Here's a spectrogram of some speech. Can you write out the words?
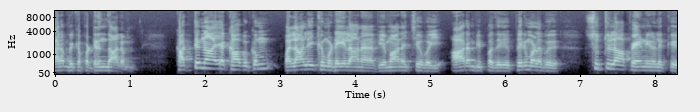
ஆரம்பிக்கப்பட்டிருந்தாலும் கட்டுநாயக்காவுக்கும் பலாலிக்கும் இடையிலான விமான சேவை ஆரம்பிப்பது பெருமளவு சுற்றுலா பயணிகளுக்கு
